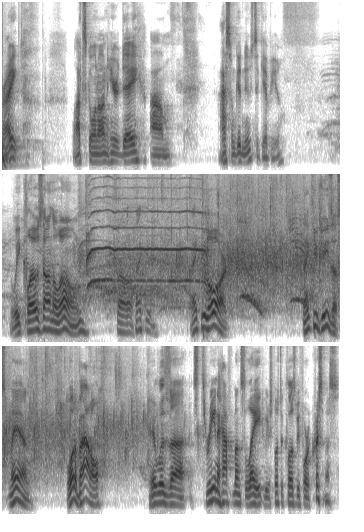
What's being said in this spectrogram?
All right. Lots going on here today. Um, I have some good news to give you. We closed on the loan. So thank you. Thank you, Lord. Thank you, Jesus. Man, what a battle. It was uh, it's three and a half months late. We were supposed to close before Christmas.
